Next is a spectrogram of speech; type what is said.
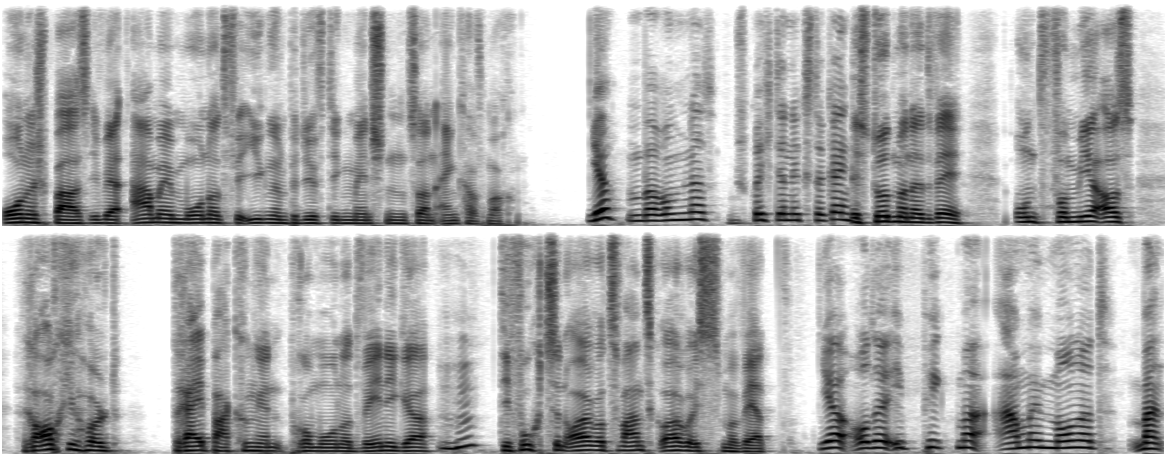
Ohne Spaß. Ich werde einmal im Monat für irgendeinen bedürftigen Menschen so einen Einkauf machen. Ja, und warum nicht? Spricht ja nichts dagegen. Es tut mir nicht weh. Und von mir aus rauche ich halt drei Packungen pro Monat weniger. Mhm. Die 15 Euro, 20 Euro ist es mir wert. Ja, oder ich pick mir einmal im Monat, wenn,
